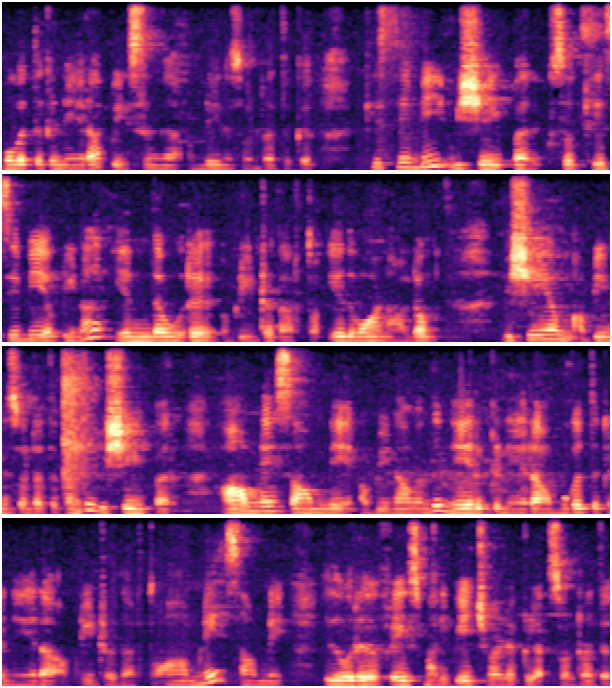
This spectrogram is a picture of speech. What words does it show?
முகத்துக்கு நேராக பேசுங்க அப்படின்னு சொல்கிறதுக்கு கிசிபி விஷயப்பர். ஸோ கிசிபி அப்படின்னா எந்த ஒரு அப்படின்றது அர்த்தம். எதுவானாலும். விஷயம் அப்படின்னு சொல்கிறதுக்கு வந்து விஷயப்பர். ஆம்னே சாம்னே அப்படின்னா வந்து நேருக்கு நேராக முகத்துக்கு நேராக அப்படின்றது அர்த்தம். ஆம்னே சாம்னே. இது ஒரு ஃப்ரேஸ் மாதிரி பேச்சு வழக்கில் சொல்கிறது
